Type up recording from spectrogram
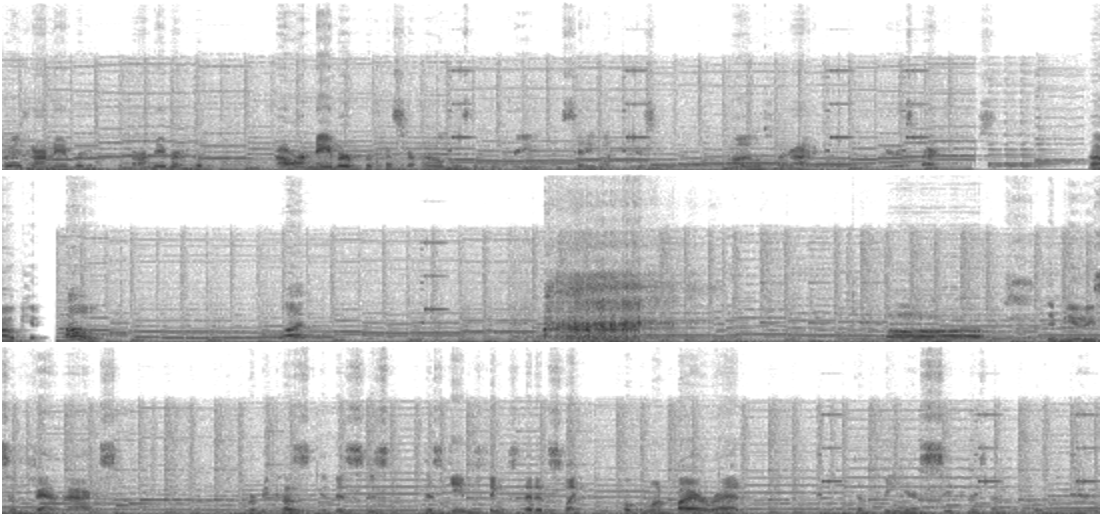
With our neighborhood, our neighborhood, our neighbor, Professor Elm, was looking for you. He said he wanted to do something. Oh, I almost forgot. Your respect. Okay. Oh! What? oh, the beauties of FanHacks. For because this is this game thinks that it's like Pokemon Fire Red, the VS secrets of the Pokemon.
